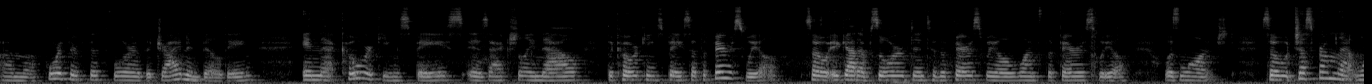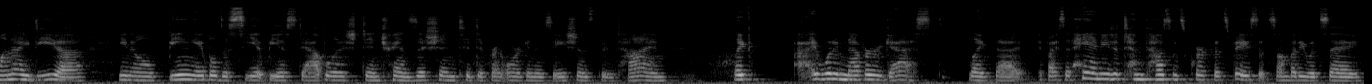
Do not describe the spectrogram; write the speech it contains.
on the fourth or fifth floor of the Dryden building. In that co working space is actually now the co working space at the Ferris wheel. So it got absorbed into the Ferris wheel once the Ferris wheel was launched. So just from that one idea, you know, being able to see it be established and transition to different organizations through time, like I would have never guessed like that if I said, "Hey, I need a 10,000 square foot space," that somebody would say,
